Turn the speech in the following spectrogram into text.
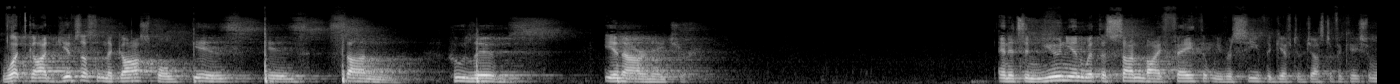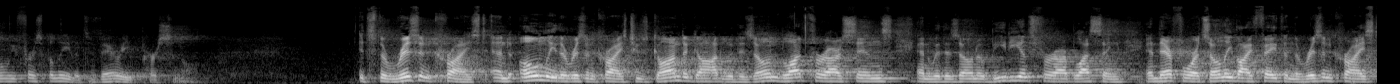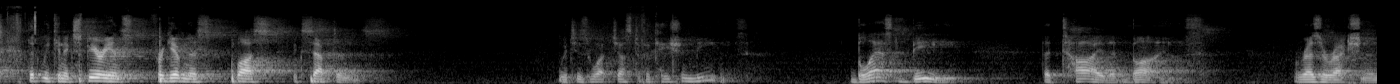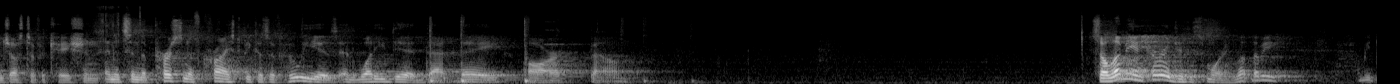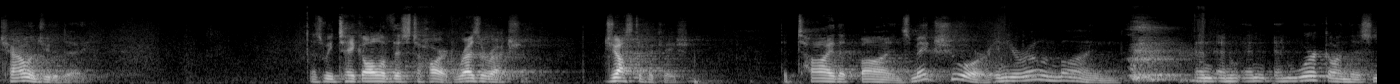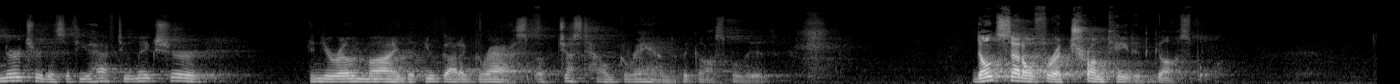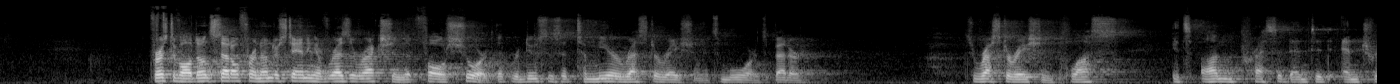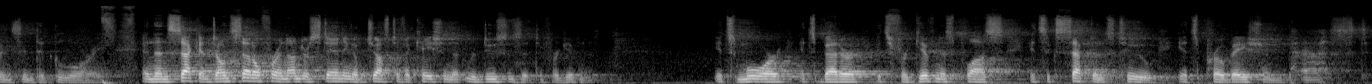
What God gives us in the gospel is His Son who lives in our nature. And it's in union with the Son by faith that we receive the gift of justification when we first believe. It's very personal. It's the risen Christ, and only the risen Christ, who's gone to God with his own blood for our sins and with his own obedience for our blessing. And therefore, it's only by faith in the risen Christ that we can experience forgiveness plus acceptance, which is what justification means. Blessed be the tie that binds resurrection and justification. And it's in the person of Christ because of who he is and what he did that they are bound. So let me encourage you this morning. Let, let, me, let me challenge you today as we take all of this to heart resurrection, justification, the tie that binds. Make sure in your own mind and, and, and, and work on this, nurture this if you have to. Make sure in your own mind that you've got a grasp of just how grand the gospel is. Don't settle for a truncated gospel. First of all, don't settle for an understanding of resurrection that falls short, that reduces it to mere restoration. It's more, it's better. It's restoration plus its unprecedented entrance into glory. And then, second, don't settle for an understanding of justification that reduces it to forgiveness. It's more, it's better, it's forgiveness plus, it's acceptance too, it's probation passed.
